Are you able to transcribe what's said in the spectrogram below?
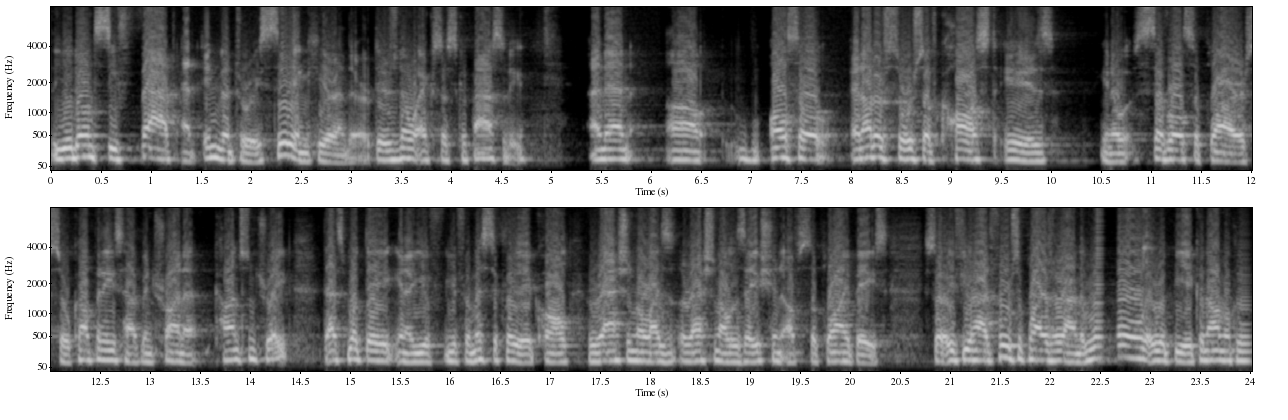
You don't see fat and inventory sitting here and there. There's no excess capacity. And then uh, also another source of cost is you know several suppliers so companies have been trying to concentrate that's what they you know euphemistically they call rationalize, rationalization of supply base so if you had four suppliers around the world it would be economically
